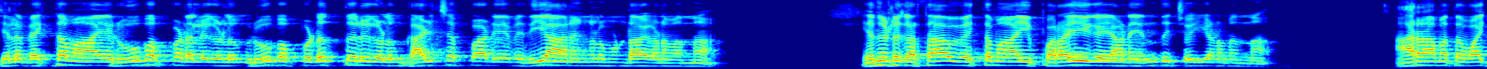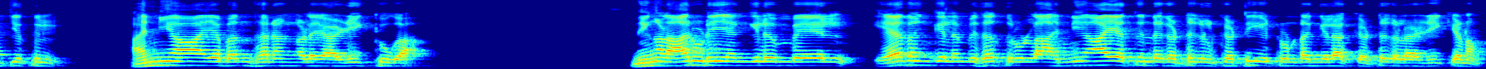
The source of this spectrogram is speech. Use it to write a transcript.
ചില വ്യക്തമായ രൂപപ്പെടലുകളും രൂപപ്പെടുത്തലുകളും കാഴ്ചപ്പാടിലെ വ്യതിയാനങ്ങളും ഉണ്ടാകണമെന്ന് എന്നിട്ട് കർത്താവ് വ്യക്തമായി പറയുകയാണ് എന്ത് ചെയ്യണമെന്ന്. ആറാമത്തെ വാക്യത്തിൽ അന്യായ ബന്ധനങ്ങളെ അഴിക്കുക. നിങ്ങൾ ആരുടെയെങ്കിലും മേൽ ഏതെങ്കിലും വിധത്തിലുള്ള അന്യായത്തിന്റെ കെട്ടുകൾ കെട്ടിയിട്ടുണ്ടെങ്കിൽ ആ കെട്ടുകൾ അഴിക്കണം.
